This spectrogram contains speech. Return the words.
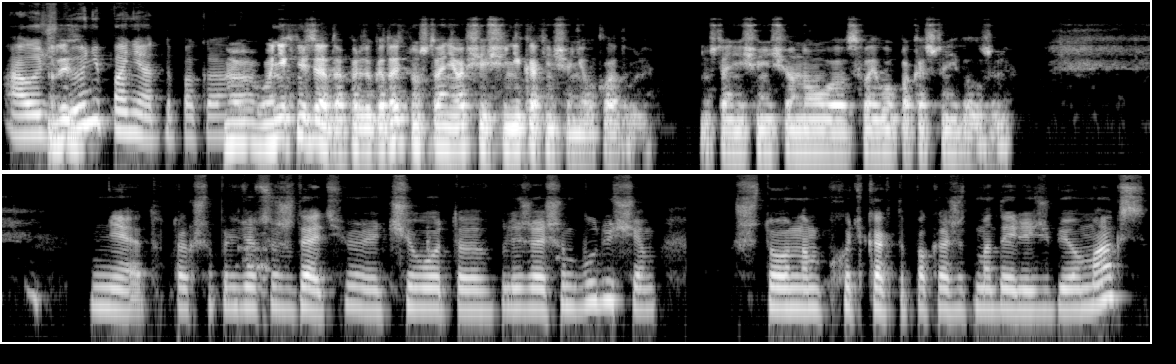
А у Ну, HBO непонятно пока. ну, у них нельзя да, предугадать, потому что они вообще еще никак ничего не выкладывали. Потому что они еще ничего нового своего пока что не выложили. Нет, так что придется ждать э, чего-то в ближайшем будущем, что нам хоть как-то покажет модель HBO Max.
